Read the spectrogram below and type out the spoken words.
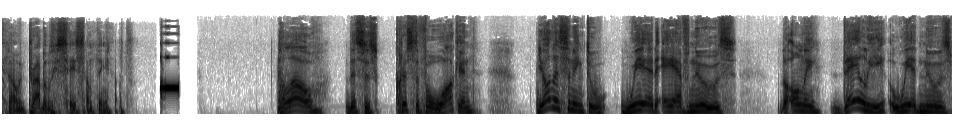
I would probably say something else. Hello, this is Christopher Walken. You're listening to Weird AF News, the only daily weird news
